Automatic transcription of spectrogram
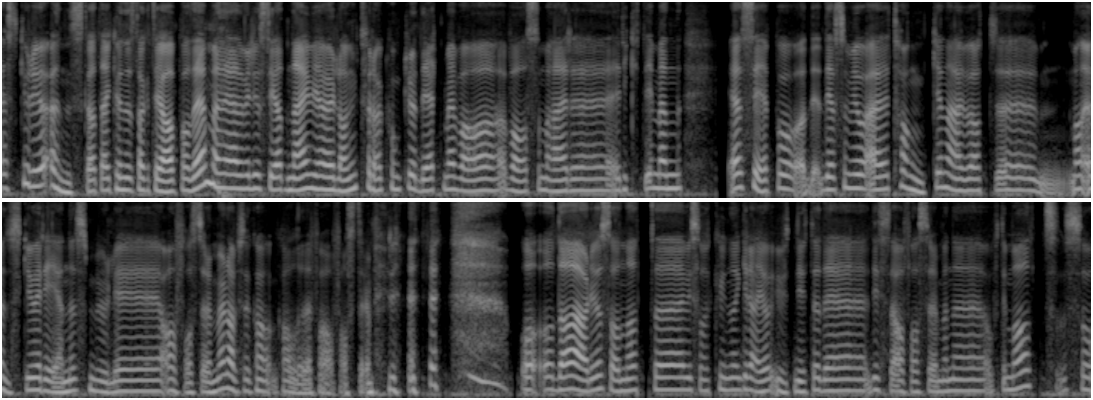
Jeg skulle jo ønske at jeg kunne sagt ja på det, men jeg vil jo si at nei, vi har jo langt fra konkludert med hva, hva som er uh, riktig. Men jeg ser på, det, som jo er tanken, er jo at uh, man ønsker jo renest mulig avfallsstrømmer, da, hvis vi kan kalle det for avfallsstrømmer. og, og da er det jo sånn at uh, hvis man kunne greie å utnytte det, disse avfallsstrømmene optimalt, så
